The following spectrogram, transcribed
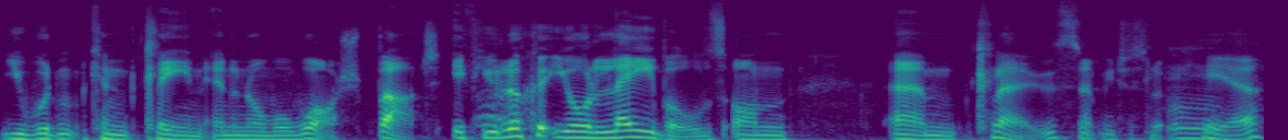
you wouldn't can clean in a normal wash. But if you look at your labels on um, clothes, let me just look Mm. here.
